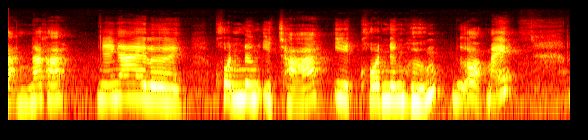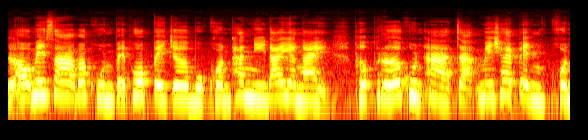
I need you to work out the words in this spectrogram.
กันนะคะ ง่ายๆเลย คนหนึ่งอิจฉาอีกคนหนึ่งหึงนึกออกไหมเราไม่ทราบว่าคุณไปพบไปเจอบุคคลท่านนี้ได้ยังไง เพลอคุณอาจจะไม่ใช่เป็นคน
